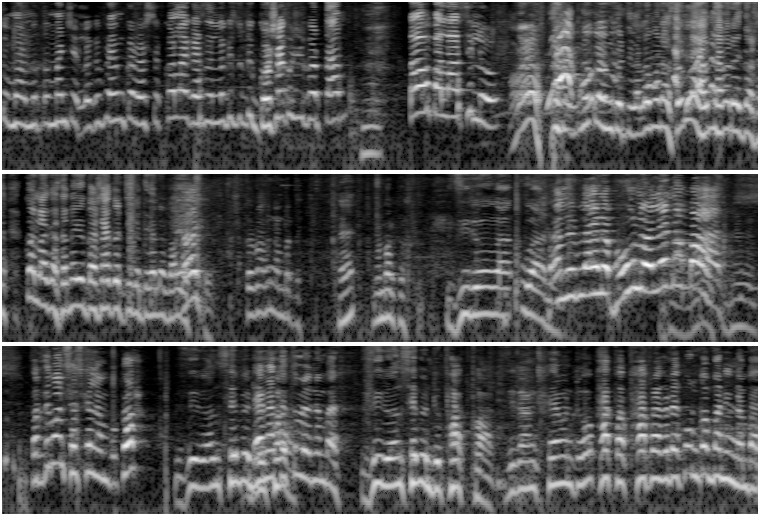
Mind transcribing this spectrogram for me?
তোমার মতো মানুষের লোকে প্রেম করার কলা গাছের লোকে যদি ঘষাঘষি করতাম তাও ভালো প্রেম করতে গেলে মনে আছে কলা গাছের নাকি ঘষা করতে করতে গেলে ভালো। তোর নাম্বার দে। হ্যাঁ? নাম্বার কো। জিরো ওয়ান লাইলে ভুল হইলে নাম্বার তোর জীবন শেষ করলাম কো জিরো ওয়ান সেভেন দেনাতে তুলে number zero one seven two ফাঁক ফাঁক জিরো সেভেন টু ফাঁক ফাঁক ফাঁক ফাঁক কোন কোম্পানির নাম্বার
